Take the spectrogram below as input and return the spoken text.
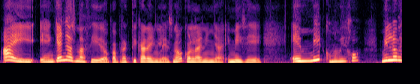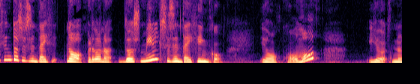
ay, ¿en qué año has nacido? Para practicar inglés, ¿no? Con la niña. Y me dice, en mil, ¿cómo me dijo? 1965, no, perdona, 2065. Y digo, ¿cómo? Y yo no,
